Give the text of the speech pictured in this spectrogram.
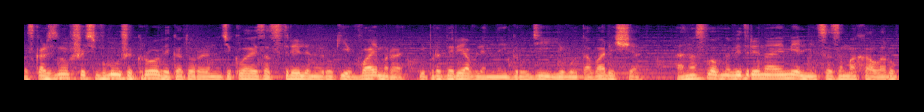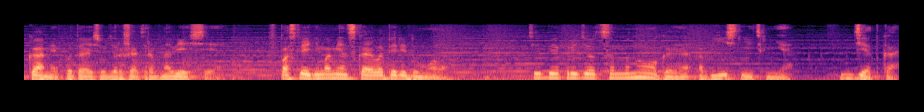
Поскользнувшись в луже крови, которая натекла из отстрелянной руки Ваймера и продырявленной груди его товарища, она словно ветряная мельница замахала руками, пытаясь удержать равновесие. В последний момент Скайла передумала. «Тебе придется многое объяснить мне, детка».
